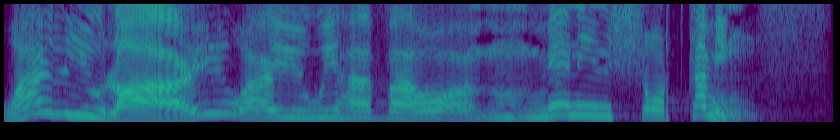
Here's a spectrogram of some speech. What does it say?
while you lie, why we have uh, many shortcomings.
